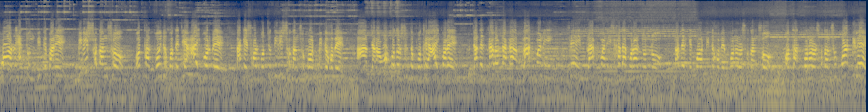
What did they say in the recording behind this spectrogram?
কর একজন দিতে পারে, তিরিশ শতাংশ, অর্থাৎ বৈধ পথে যে আয় করবে, তাকে সর্বোচ্চ তিরিশ শতাংশ কর দিতে হবে। আর যারা অপ্রদর্শিত পথে আয় করে, যাদের কালো টাকা ব্ল্যাক মানি সেই ব্ল্যাক মানি সাদা করার জন্য তাদেরকে কর দিতে হবে পনেরো শতাংশ। অর্থাৎ পনেরো শতাংশ কর দিলে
